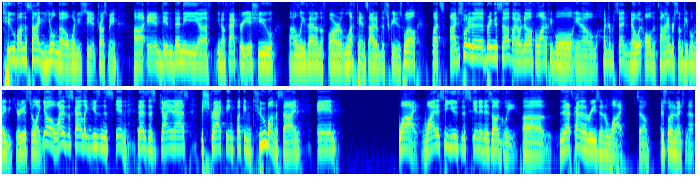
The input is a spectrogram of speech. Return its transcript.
tube on the side. You'll know when you see it, trust me. Uh, and then, then the uh, you know factory issue, I'll leave that on the far left-hand side of the screen as well. But I just wanted to bring this up. I don't know if a lot of people, you know, 100% know it all the time, or some people may be curious. They're like, yo, why does this guy like using this skin? It has this giant ass distracting fucking tube on the side. And why? Why does he use this skin? It is ugly. Uh, that's kind of the reason why. So I just wanted to mention that.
